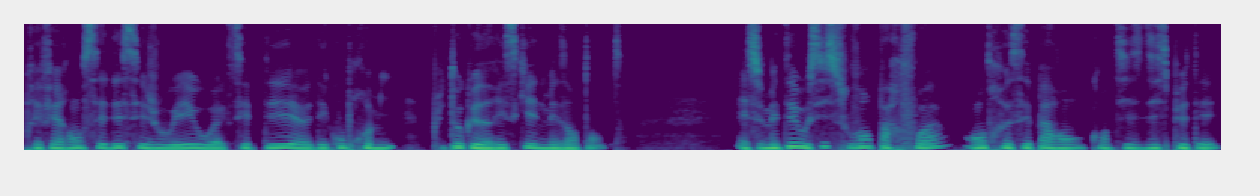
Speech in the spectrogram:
préférant céder ses jouets ou accepter euh, des compromis plutôt que de risquer une mésentente. Elle se mettait aussi souvent parfois entre ses parents quand ils se disputaient,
